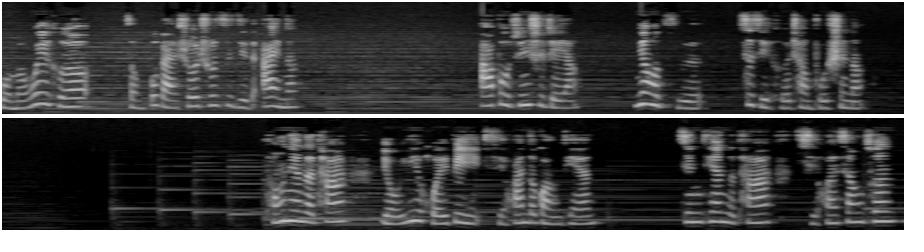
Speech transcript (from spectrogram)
我们为何总不敢说出自己的爱呢？阿布君是这样，妙子自己何尝不是呢？童年的他有意回避喜欢的广田，今天的他喜欢乡村，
